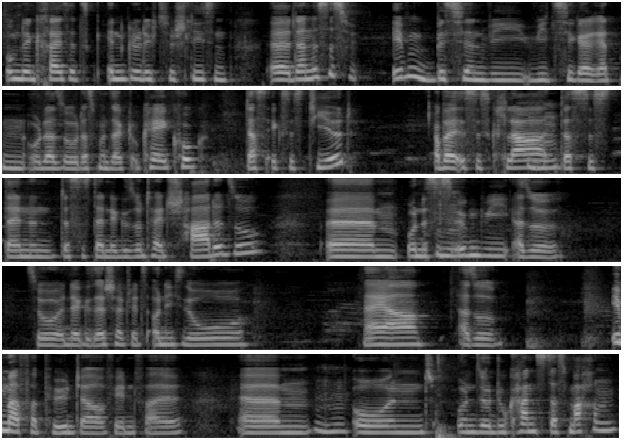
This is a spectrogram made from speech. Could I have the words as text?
um den Kreis jetzt endgültig zu schließen, äh, dann ist es eben ein bisschen wie, wie Zigaretten oder so, dass man sagt, okay, guck, das existiert, aber es ist klar, Mhm. dass, es deine, dass es deine Gesundheit schadet so. Ähm, und es ist Mhm. irgendwie, also so in der Gesellschaft jetzt auch nicht so, naja, also immer verpönter auf jeden Fall. Ähm, Mhm. und, und so, du kannst das machen,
